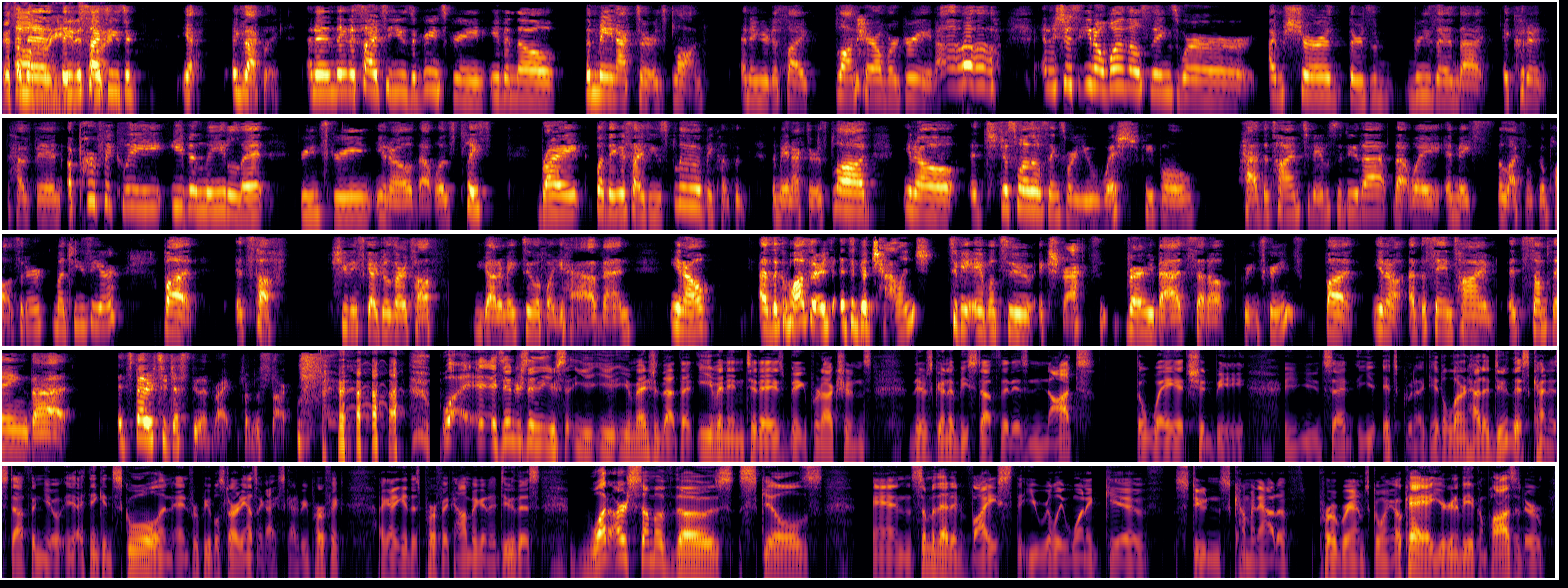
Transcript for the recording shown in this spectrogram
It's and all then green, they decide to use a yeah exactly. And then they decide to use a green screen even though the main actor is blonde. And then you're just like blonde hair over green. Ah! and it's just you know one of those things where i'm sure there's a reason that it couldn't have been a perfectly evenly lit green screen you know that was placed right but they decided to use blue because the main actor is blonde. You know it's just one of those things where you wish people had the time to be able to do that. That way it makes the life of a compositor much easier. But it's tough. Shooting schedules are tough. You gotta make do with what you have. And, you know, as a compositor, it's, it's a good challenge to be able to extract very bad setup green screens. But, you know, at the same time, it's something that it's better to just do it right from the start. well, it's interesting that you, you you mentioned that that even in today's big productions, there's going to be stuff that is not the way it should be. You said it's a good idea to learn how to do this kind of stuff, and you know, I think in school and and for people starting out, it's like ah, I just got to be perfect. I got to get this perfect. How am I going to do this? What are some of those skills and some of that advice that you really want to give students coming out of programs going, okay, you're going to be a compositor.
